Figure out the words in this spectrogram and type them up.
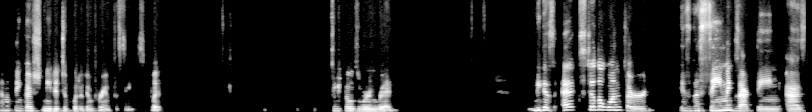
I don't think I needed to put it in parentheses, but I think those were in red. Because x to the one third is the same exact thing as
